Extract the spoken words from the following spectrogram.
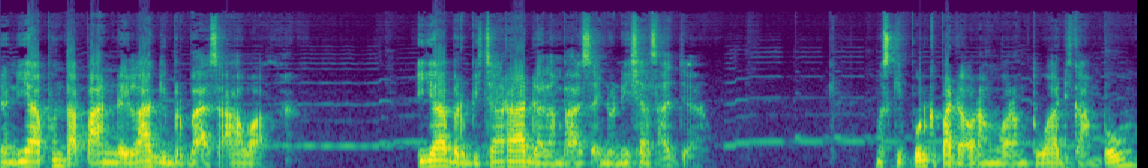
Dan ia pun tak pandai lagi berbahasa awak. Ia berbicara dalam bahasa Indonesia saja. Meskipun kepada orang-orang tua di kampung,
